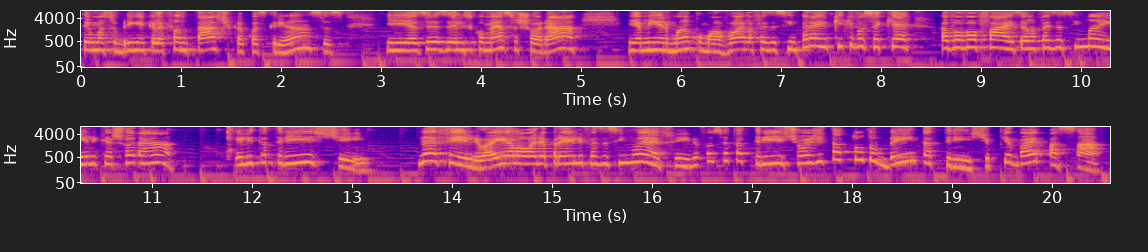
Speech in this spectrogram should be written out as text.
tenho uma sobrinha que ela é fantástica com as crianças e às vezes eles começam a chorar e a minha irmã, como avó, ela faz assim: peraí, o que, que você quer? A vovó faz. Ela faz assim: mãe, ele quer chorar ele tá triste. Né, filho? Aí ela olha para ele e faz assim: não é, filho? Você tá triste. Hoje tá tudo bem, tá triste, porque vai passar.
